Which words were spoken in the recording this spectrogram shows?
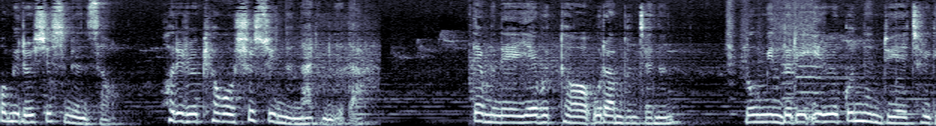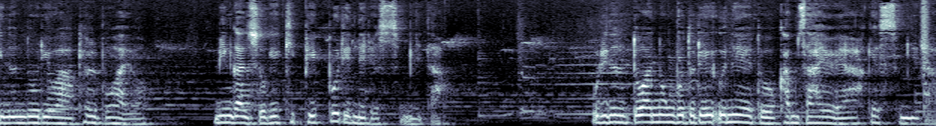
호미를 씻으면서 허리를 펴고 쉴 수 있는 날입니다. 때문에 예부터 우란 분제는 농민들이 일을 끝낸 뒤에 즐기는 놀이와 결부하여 민간 속에 깊이 뿌리 내렸습니다. 우리는 또한 농부들의 은혜에도 감사하여야 하겠습니다.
